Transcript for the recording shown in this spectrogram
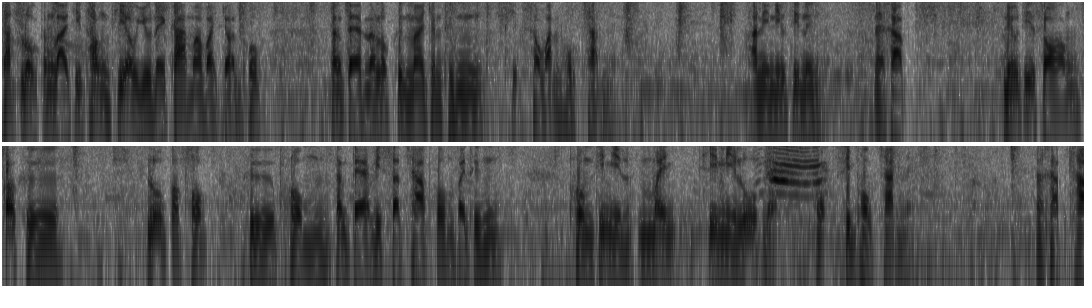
สัตว์โลกทั้งหลายที่ท่องเที่ยวอยู่ในกามาวาจรภพตั้งแต่นรกขึ้นมาจนถึงสวรรค์หกชั้น อันนี้นิ้วที่หนึ่งนะครับ นิ้วที่สองก็คือรูปประภพคือพรมตั้งแต่วิสัชชาพรมไปถึงพรมที่มีไม่ ที่มีรูปเนี่ยสิบหกชั้นเนี่ยนะครับเท้า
